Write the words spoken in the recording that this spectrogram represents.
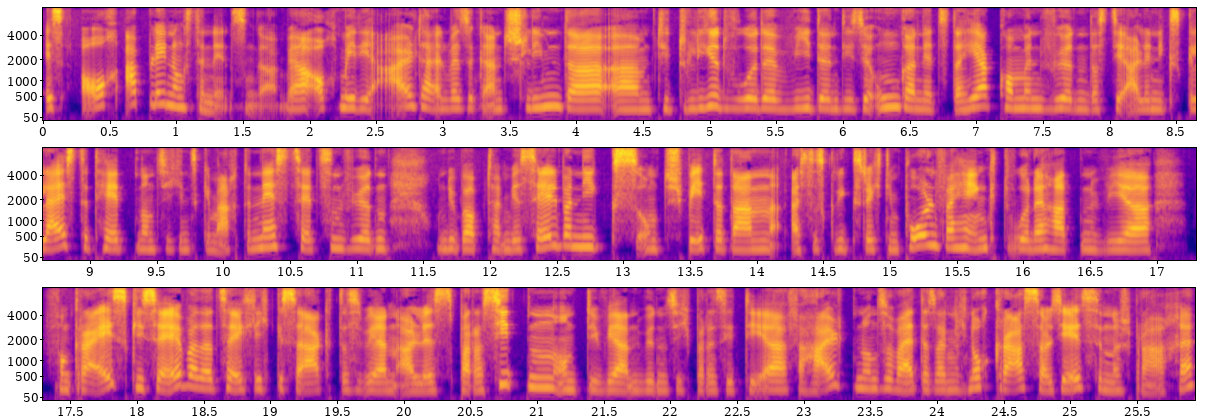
es auch Ablehnungstendenzen gab. Ja, auch medial teilweise ganz schlimm da ähm, tituliert wurde, wie denn diese Ungarn jetzt daherkommen würden, dass die alle nichts geleistet hätten und sich ins gemachte Nest setzen würden und überhaupt haben wir selber nichts und später dann, als das Kriegsrecht in Polen verhängt wurde, hatten wir von Kreisky selber tatsächlich gesagt, das wären alles Parasiten und die wären, würden sich parasitär verhalten und so weiter. Das ist eigentlich noch krasser als jetzt in der Sprache.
